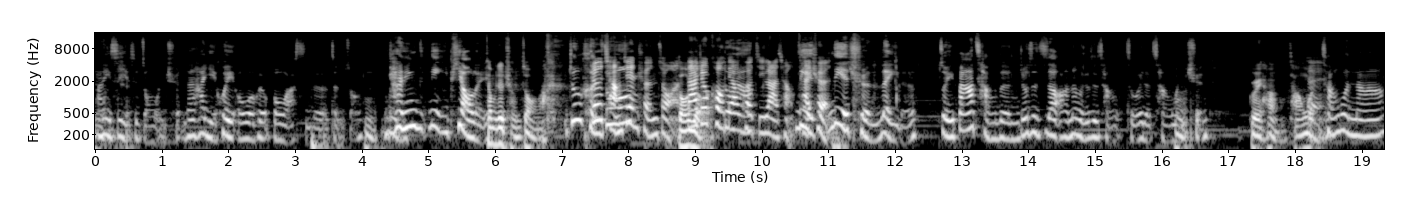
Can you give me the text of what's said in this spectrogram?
查理士也是中文犬，但是它也会偶尔会有 boas 的症状。嗯，你看已经念一票了耶。这，不就全中了。吗？就很就是多常见犬种啊大家就扣掉对啊科基腊肠柴猎犬，猎犬类的。嘴巴长的，你就是知道啊，那个就是长所谓的长吻犬。Greyhound 长吻对，长吻呐、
